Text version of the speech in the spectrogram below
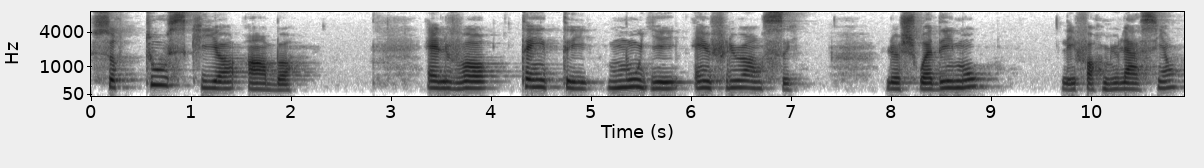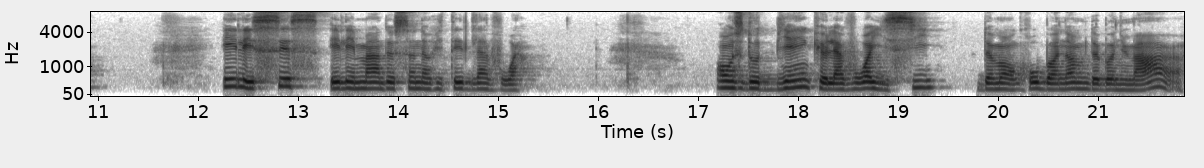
sur tout ce qu'il y a en bas. Elle va teinter, mouiller, influencer le choix des mots, les formulations et les six éléments de sonorité de la voix. On se doute bien que la voix ici de mon gros bonhomme de bonne humeur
